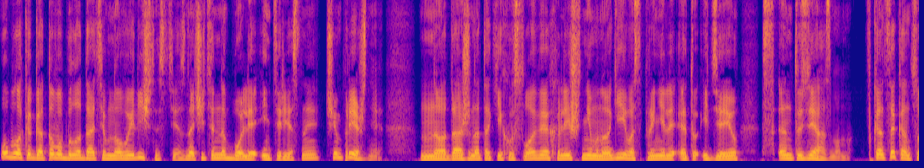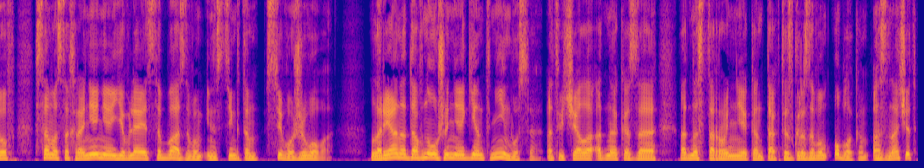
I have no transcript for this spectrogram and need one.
облако готово было дать им новые личности, значительно более интересные, чем прежние. Но даже на таких условиях лишь немногие восприняли эту идею с энтузиазмом. В конце концов, самосохранение является базовым инстинктом всего живого. Лариана давно уже не агент Нимбуса, отвечала, однако, за односторонние контакты с грозовым облаком, а значит,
